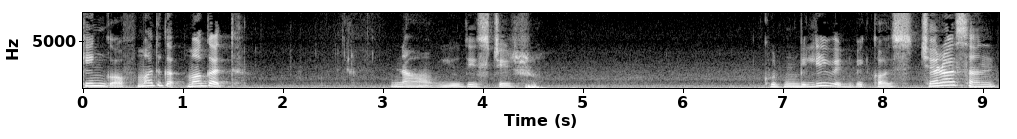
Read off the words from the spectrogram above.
king of Magad. Now Yudhishthir couldn't believe it because Jarasandh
